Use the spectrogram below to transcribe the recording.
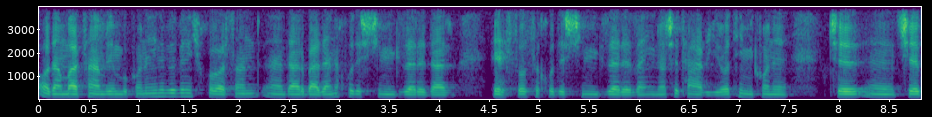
آدم باید تمرین بکنه اینو ببینه که خب اصلا در بدن خودش چی میگذره در احساس خودش چی میگذره و اینا چه تغییراتی می‌کنه چه چه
